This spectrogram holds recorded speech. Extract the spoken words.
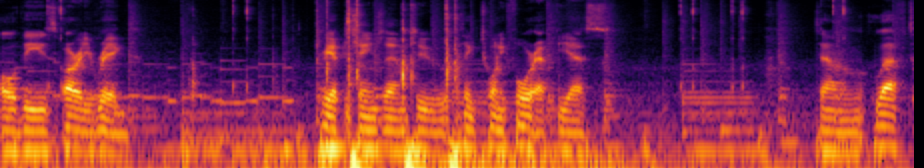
all these already rigged we have to change them to I think 24 FPS down left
